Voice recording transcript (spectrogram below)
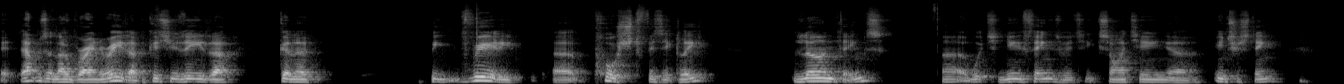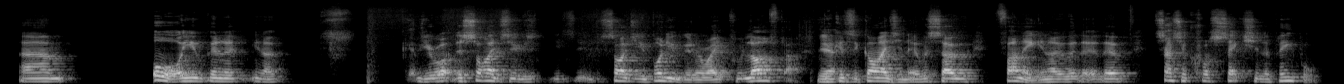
it, that was a no brainer either because you're either gonna be really uh, pushed physically, learn things, uh, which new things, which exciting, uh, interesting, um, or you're gonna, you know, you're right. The sides of the sides of your body were gonna ache through laughter Yeah. because the guys in there were so funny. You know, they're, they're such a cross section of people.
